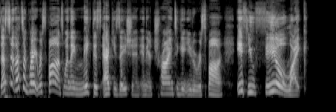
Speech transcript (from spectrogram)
That's a, that's a great response when they make this accusation and they're trying to get you to respond. If you feel like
